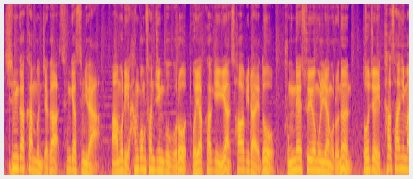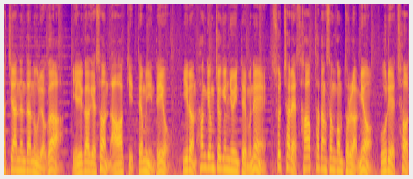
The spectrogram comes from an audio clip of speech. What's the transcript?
심각한 문제가 생겼습니다. 아무리 항공선진국으로 도약하기 위한 사업이라 해도 국내 수요 물량으로는 도저히 타산이 맞지 않는다는 우려가 일각에서 나왔기 때문인데요. 이런 환경적인 요인 때문에 수차례 사업 타당성 검토를 하며 우리의 첫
